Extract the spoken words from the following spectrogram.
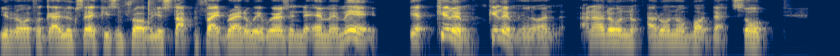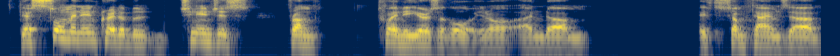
you know, if a guy looks like he's in trouble, you stop the fight right away. Whereas in the MMA, yeah, kill him, kill him, you know, and, and I don't know, I don't know about that. So there's so many incredible changes from 20 years ago, you know, and um, it's sometimes uh,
